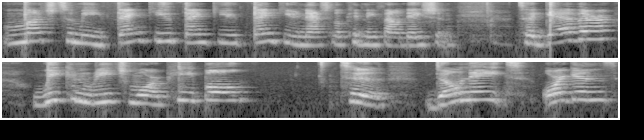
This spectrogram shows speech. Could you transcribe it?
much to me. Thank you, thank you, thank you, National Kidney Foundation. Together, we can reach more people to donate organs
